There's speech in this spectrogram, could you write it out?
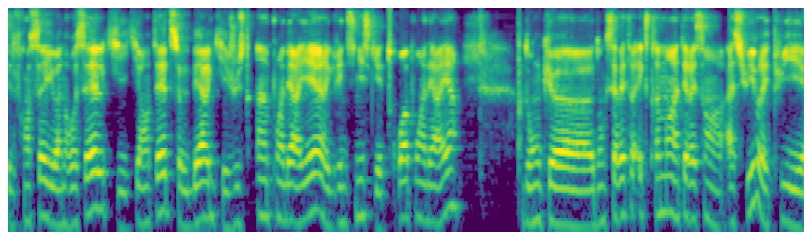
le Français Johan Rossel qui, qui, est en tête, Solberg qui est juste un point derrière et Greensmith qui est trois points derrière. Donc, donc ça va être extrêmement intéressant à suivre. Et puis,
